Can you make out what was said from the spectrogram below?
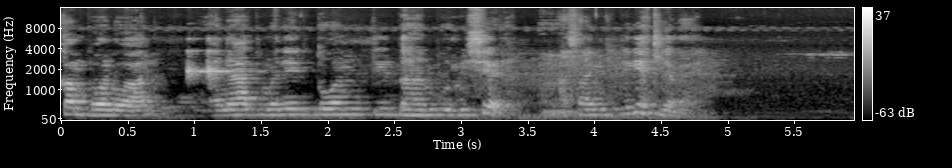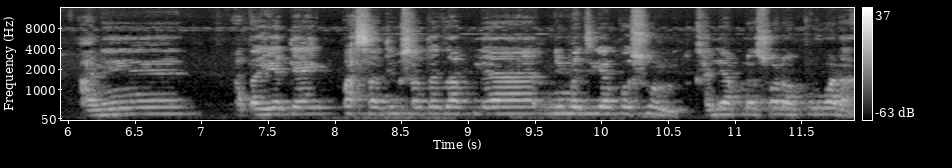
कंपाऊंड वॉल आणि आतमध्ये एक दोन ती दहनभूमी शेड असं आम्ही तिथे घेतलेलं आहे. आणि आता येत्या एक पाच सहा दिवसातच आपल्या निमजग्यापासून खाली आपला सोलापूर वाडा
